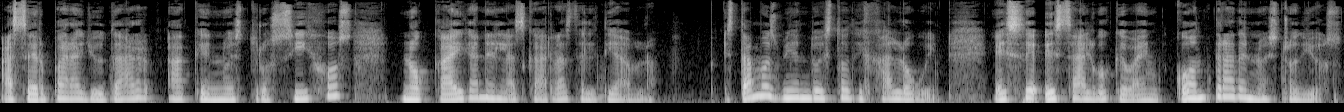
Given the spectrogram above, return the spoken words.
hacer para ayudar a que nuestros hijos no caigan en las garras del diablo? Estamos viendo esto de Halloween. Ese es algo que va en contra de nuestro Dios.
